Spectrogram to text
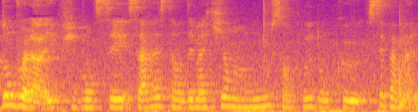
donc voilà, et puis bon, ça reste un démaquillant mousse un peu, donc c'est pas mal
